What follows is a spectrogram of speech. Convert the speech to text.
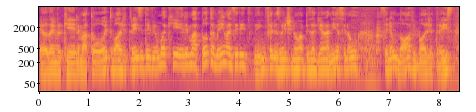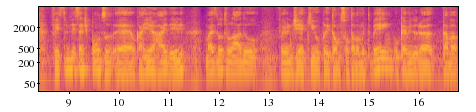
eu lembro que ele matou oito bolas de três e teve uma que ele matou também, mas ele infelizmente não uma pisadinha na linha, senão seriam nove bolas de três. Fez 37 pontos, é, o career high dele, mas do outro lado foi um dia que o Clay Thompson tava muito bem, o Kevin Durant tava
